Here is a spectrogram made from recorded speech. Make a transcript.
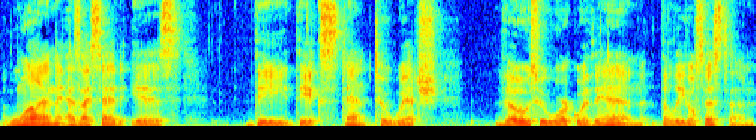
One, as I said, is the the extent to which those who work within the legal system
